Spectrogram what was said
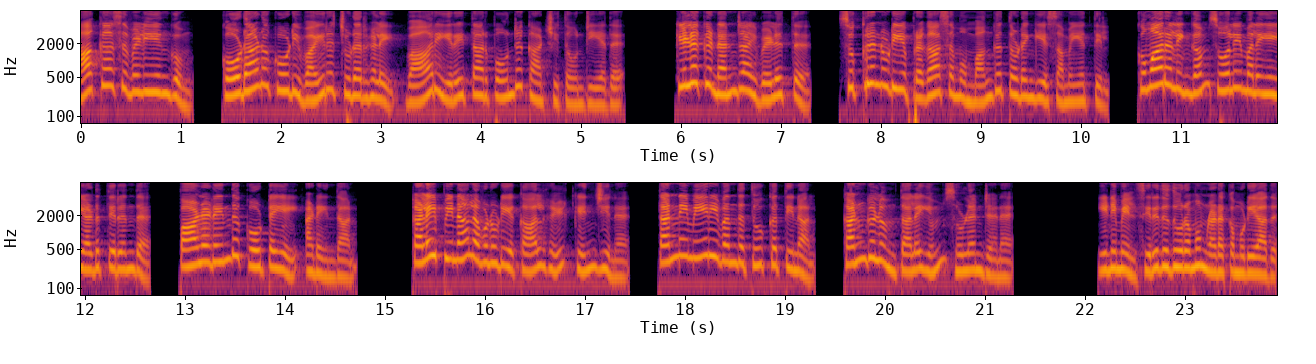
ஆகாச வெளியெங்கும் கோடானு கோடி வைரச் சுடர்களை வாரி இறைத்தார் போன்ற காட்சி தோன்றியது. கிழக்கு நன்றாய் வெளுத்து சுக்ரனுடைய பிரகாசமும் மங்கத் தொடங்கிய சமயத்தில் குமாரலிங்கம் சோலைமலையை அடுத்திருந்த பாழடைந்த கோட்டையை அடைந்தான். களைப்பினால் அவனுடைய கால்கள் கெஞ்சின. தன்னை மீறி வந்த தூக்கத்தினால் கண்களும் தலையும் சுழன்றன. இனிமேல் சிறிது தூரமும் நடக்க முடியாது.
